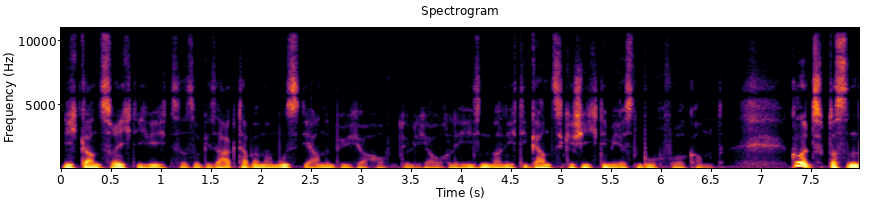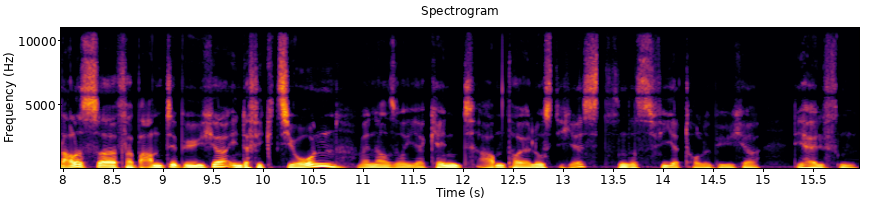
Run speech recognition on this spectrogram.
Nicht ganz richtig, wie ich es also gesagt habe, man muss die anderen Bücher auch natürlich auch lesen, weil nicht die ganze Geschichte im ersten Buch vorkommt. Gut, das sind alles äh, verbannte Bücher in der Fiktion. Wenn also Ihr Kind abenteuerlustig ist, sind das vier tolle Bücher, die helfen,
